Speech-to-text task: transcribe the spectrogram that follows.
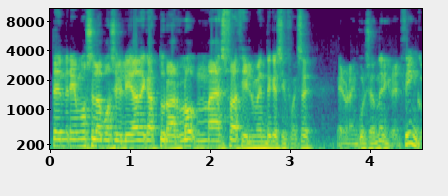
tendremos la posibilidad de capturarlo más fácilmente que si fuese en una incursión de nivel 5.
